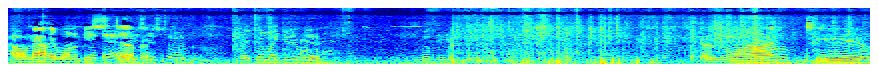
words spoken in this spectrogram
Oh, now they want to be yeah, stubborn. This time. By the time I get over there, they'll be up. Goes one, two.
